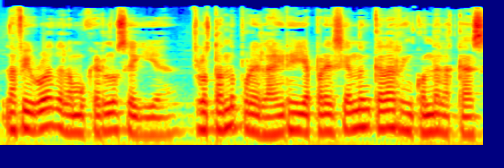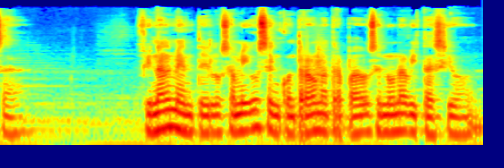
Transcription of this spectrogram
la figura de la mujer los seguía, flotando por el aire y apareciendo en cada rincón de la casa. Finalmente, los amigos se encontraron atrapados en una habitación,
